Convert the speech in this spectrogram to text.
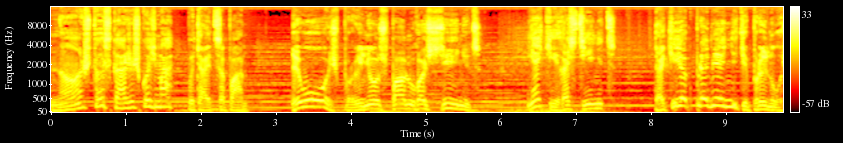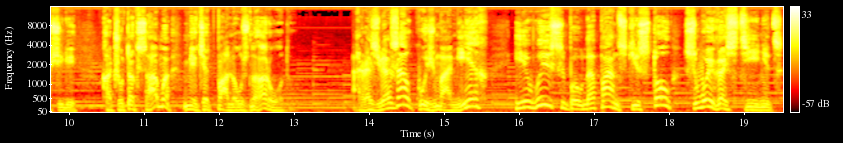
Ну, что скажешь, Кузьма? Пытается пан. Ты вось, принес пану гостиниц. Які гостиниц? Такі, як племянники приносили. Хочу так само мець ад пана ўзнагароду. Развязаў Кузьма мех і высыпаў на панскі стол свой гостиниц.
